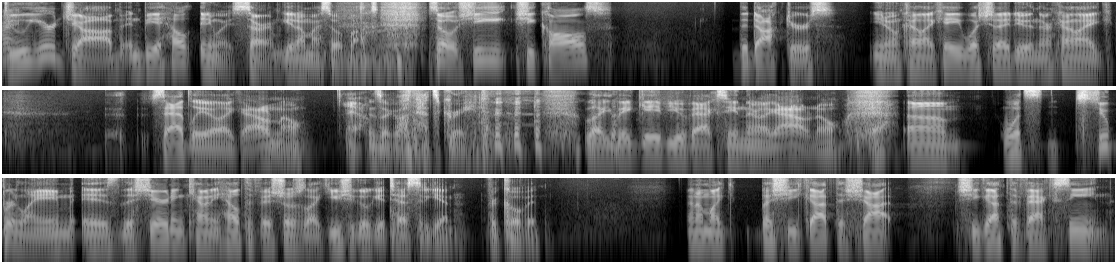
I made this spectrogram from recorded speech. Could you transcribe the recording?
do your job and be a health. Anyways, sorry, I'm getting on my soapbox. so she she calls the doctors. You know, kind of like, hey, what should I do? And they're kind of like, sadly, they're like, I don't know. Yeah. It's like, oh, that's great. like they gave you a vaccine. They're like, I don't know. Um, what's super lame is the Sheridan County health officials like, you should go get tested again for COVID. And I'm like, but she got the shot. She got the vaccine.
